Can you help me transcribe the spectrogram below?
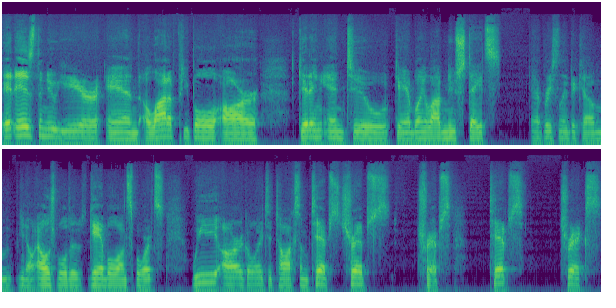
it is the new year and a lot of people are getting into gambling, a lot of new states have recently become, you know, eligible to gamble on sports. We are going to talk some tips, trips, trips, tips, tricks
